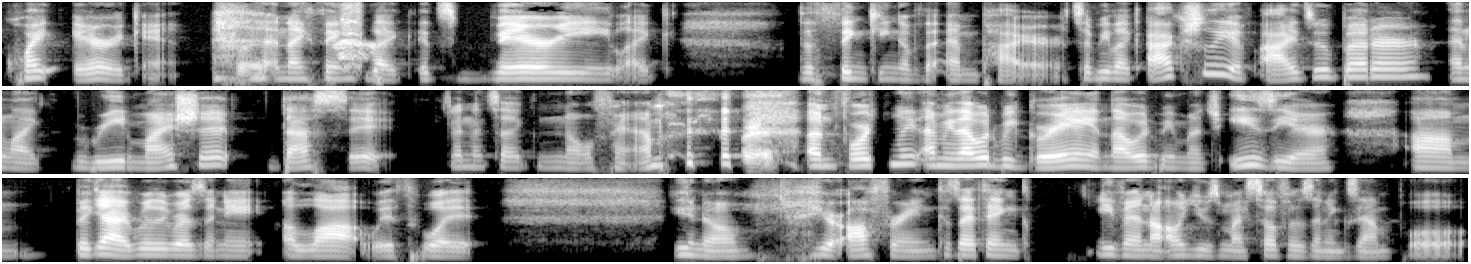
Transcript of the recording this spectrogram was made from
quite arrogant. Right. and I think like it's very like the thinking of the empire to be like actually if I do better and like read my shit, that's it. And it's like no fam. Right. unfortunately i mean that would be great and that would be much easier um but yeah i really resonate a lot with what you know you're offering because i think even i'll use myself as an example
